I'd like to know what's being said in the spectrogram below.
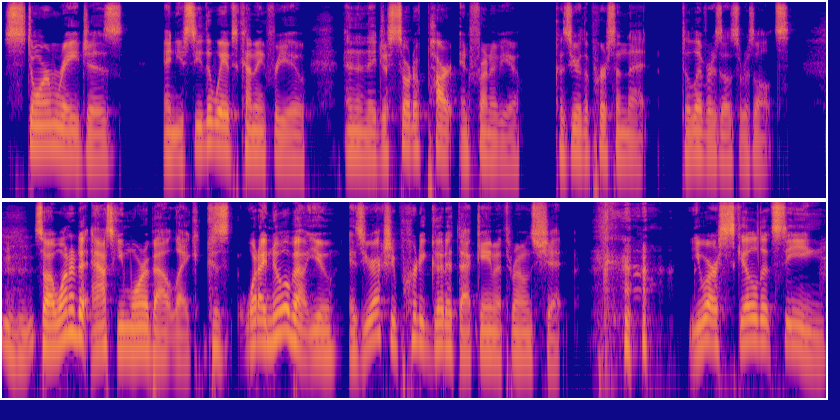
storm rages and you see the waves coming for you and then they just sort of part in front of you because you're the person that delivers those results. Mm-hmm. So I wanted to ask you more about like cuz what I know about you is you're actually pretty good at that Game of Thrones shit. you are skilled at seeing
